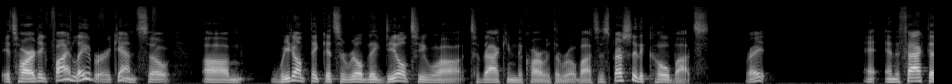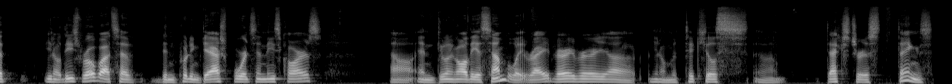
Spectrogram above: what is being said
it's hard to find labor again. So um, we don't think it's a real big deal to uh, to vacuum the car with the robots, especially the cobots, right? And, and, the fact that you know these robots have been putting dashboards in these cars uh, and doing all the assembly, right? Very very uh, you know meticulous, um, dexterous things.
